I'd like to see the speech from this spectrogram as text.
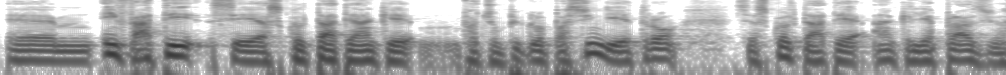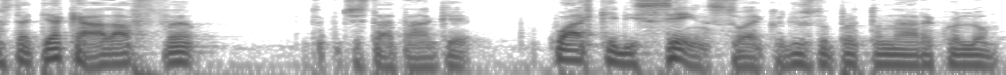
Ehm, infatti se ascoltate anche, faccio un piccolo passo indietro, se ascoltate anche gli applausi sono stati a Calaf, c'è stato anche qualche dissenso, ecco, giusto per tornare a quello,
